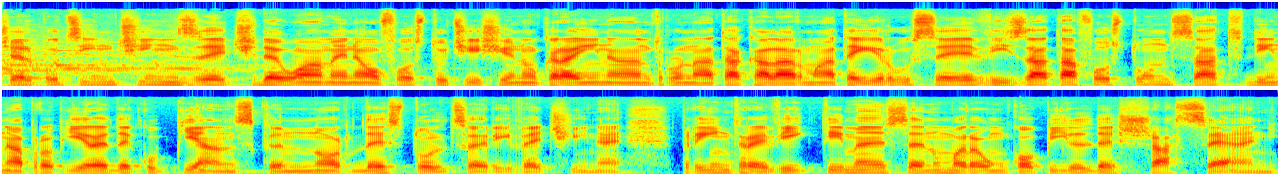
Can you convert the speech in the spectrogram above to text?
Cel puțin 50 de oameni au fost uciși în Ucraina într-un atac al armatei ruse. Vizat a fost un sat din apropiere de Kupiansk, în nord-estul țării vecine. Printre victime se numără un copil de 6 ani.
